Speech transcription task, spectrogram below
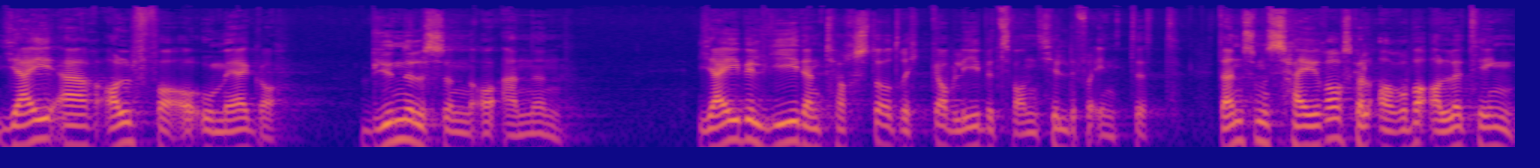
Jeg er alfa og omega begynnelsen og enden. Jeg vil gi den tørste å drikke av livets vannkilde for intet. Den som seirer, skal arve alle ting.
